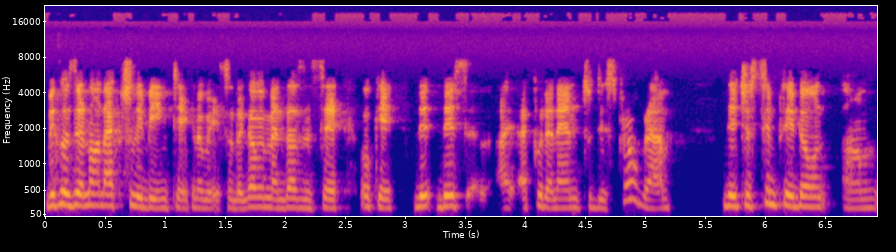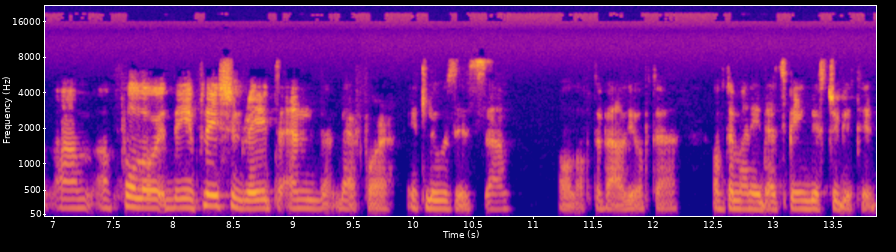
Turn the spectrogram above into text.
because they're not actually being taken away. So the government doesn't say, okay, this I, I put an end to this program. They just simply don't um, um, follow the inflation rate, and therefore it loses um, all of the value of the of the money that's being distributed.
